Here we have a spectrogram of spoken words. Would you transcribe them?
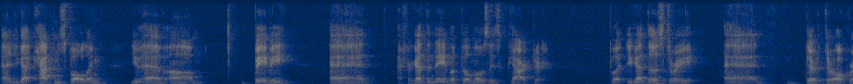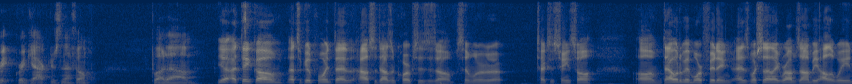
And you got Captain Spaulding. You have um, Baby, and I forgot the name of Bill Moseley's character. But you got those three, and they're they're all great great characters in that film. But um, Yeah, I think um, that's a good point. That House of Thousand Corpses is um, similar to Texas Chainsaw. Um, that would have been more fitting. As much as I like Rob Zombie Halloween,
